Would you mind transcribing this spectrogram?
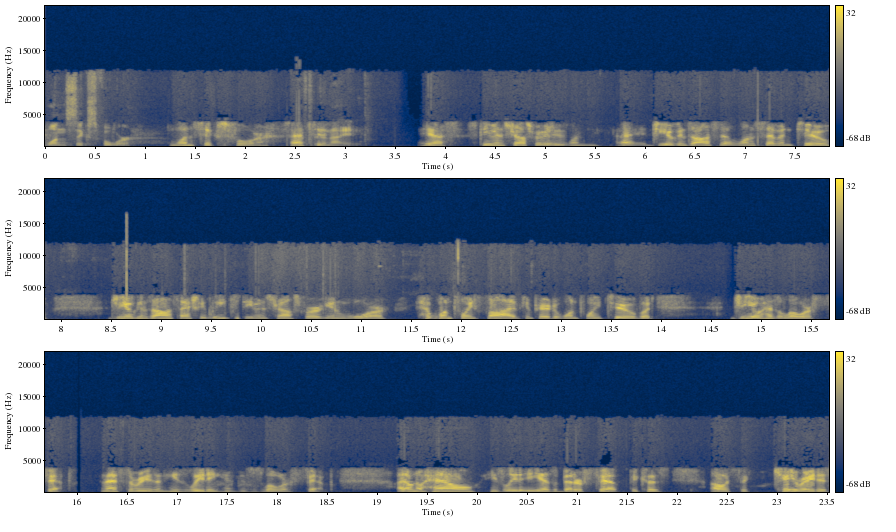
one six four. One six four. That's it. Tonight. Yes, Stephen Strasburg is one. Uh, Gio Gonzalez is at one seven two. Gio Gonzalez actually leads Stephen Strasburg in WAR at 1.5 compared to 1.2, but Gio has a lower FIP, and that's the reason he's leading him is his lower FIP. I don't know how he's leading. He has a better FIP because oh, it's the K rate is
